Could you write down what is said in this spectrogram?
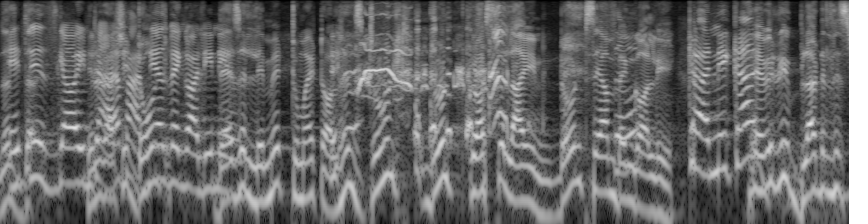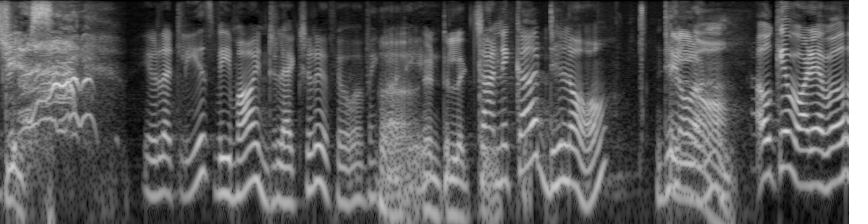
The, it the, is your entire you know, actually, family Bengali name. There's a limit to my tolerance. don't don't cross the line. Don't say I'm so, Bengali. Kanika, there will be blood in the streets. You'll at least be more intellectual if you were Bengali. Uh, intellectual. Kanika Dhillon. Dhillon. Okay, whatever.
